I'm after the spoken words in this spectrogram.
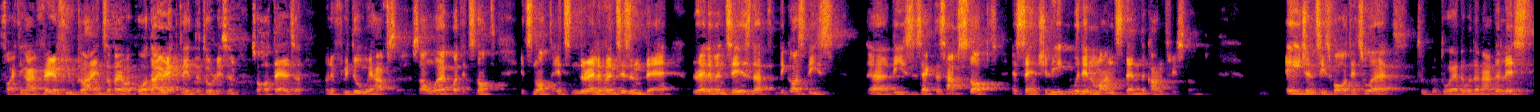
so I think I have very few clients that I work with directly in the tourism, so hotels. And if we do, we have some work, but it's not. It's not. It's the relevance isn't there. The relevance is that because these uh, these sectors have stopped, essentially within months, then the country stopped. Agencies, for what it's worth, to, together with another list,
